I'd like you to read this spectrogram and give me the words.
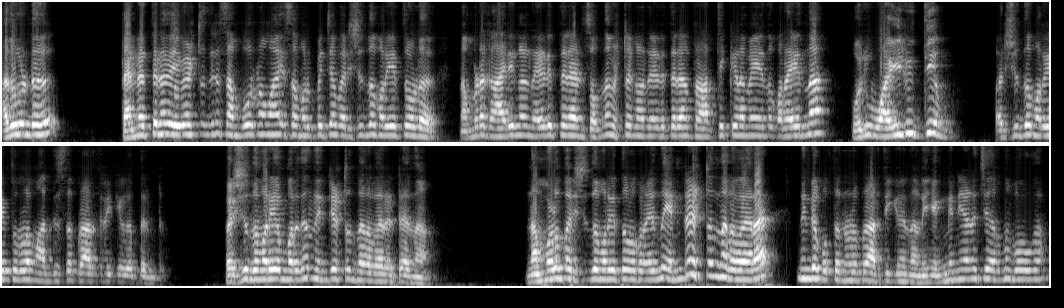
അതുകൊണ്ട് തന്നെത്തിന് ദൈവേഷ്ടത്തിന് സമ്പൂർണമായി സമർപ്പിച്ച പരിശുദ്ധ മറിയത്തോട് നമ്മുടെ കാര്യങ്ങൾ നേടിത്തരാൻ സ്വന്തം ഇഷ്ടങ്ങൾ നേടിത്തരാൻ പ്രാർത്ഥിക്കണമേ എന്ന് പറയുന്ന ഒരു വൈരുദ്ധ്യം പരിശുദ്ധ മറിയത്തുള്ള മധ്യസ്ഥ പ്രാർത്ഥനയ്ക്കകത്തുണ്ട്. പരിശുദ്ധ മറിയം പറഞ്ഞത് നിന്റെ ഇഷ്ടം നിറവേറട്ടെ എന്നാണ്. നമ്മൾ പരിശുദ്ധ മറിയത്തോട് പറയുന്നത് എന്റെ ഇഷ്ടം നിറവേറാൻ നിന്റെ പുത്രനോട് പ്രാർത്ഥിക്കുന്നതാണ്. എങ്ങനെയാണ് ചേർന്ന് പോവുക?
